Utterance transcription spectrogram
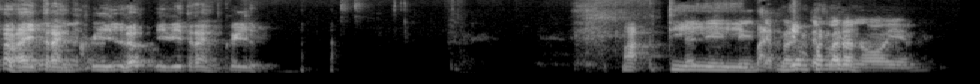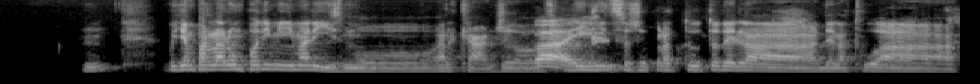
vai tranquillo, vivi tranquillo. Ma ti... Ba- vogliamo, parlare... Mm? vogliamo parlare un po' di minimalismo, Arcangelo? Vai. All'inizio soprattutto della, della, tua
